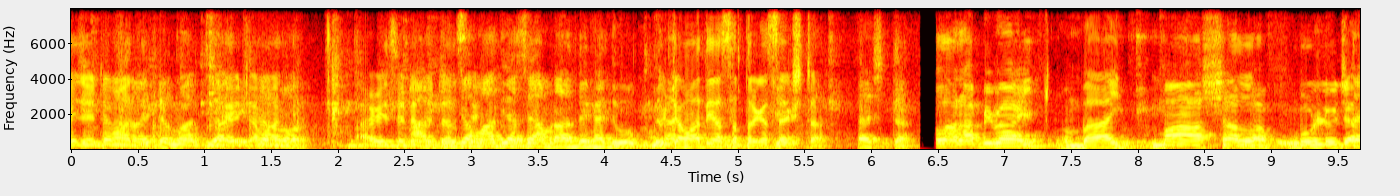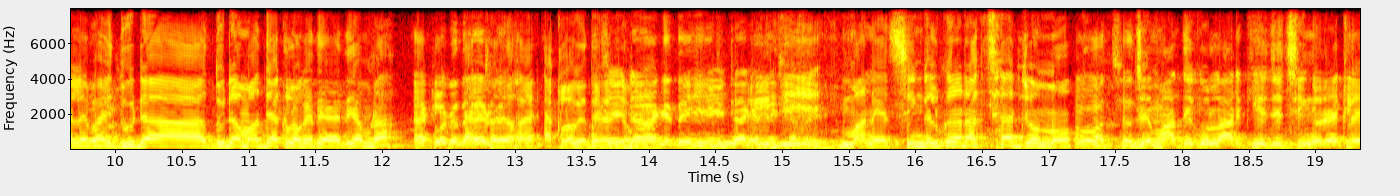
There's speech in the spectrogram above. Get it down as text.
এই যে এটা মাদি। এটা মাদি, আর এটা এটা মাদি। আর এই সেটা আর যেটা আছে। মাদি আছে আমরা দেখাই দেবো। দুইটা মাদি আছে আপনার কাছে এক্সট্রা এক্সট্রা আল্লাহ রাব্বি ভাই। ভাই। মাশাআল্লাহ বুলডু তাহলে ভাই দুইটা দুইটা মাদি এক লগে দিই আমরা? এক লগে হ্যাঁ, এক লগে দেখাই দিই এটা আগে এটা আগে মানে সিঙ্গেল করে রাখছে আর জন্য আচ্ছা, যে আচ্ছা। মাদিগুলো আর কি যে সিঙ্গেল রাখলে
